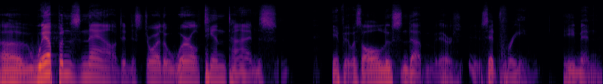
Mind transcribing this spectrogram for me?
uh, weapons now to destroy the world ten times if it was all loosened up or set free. Amen.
